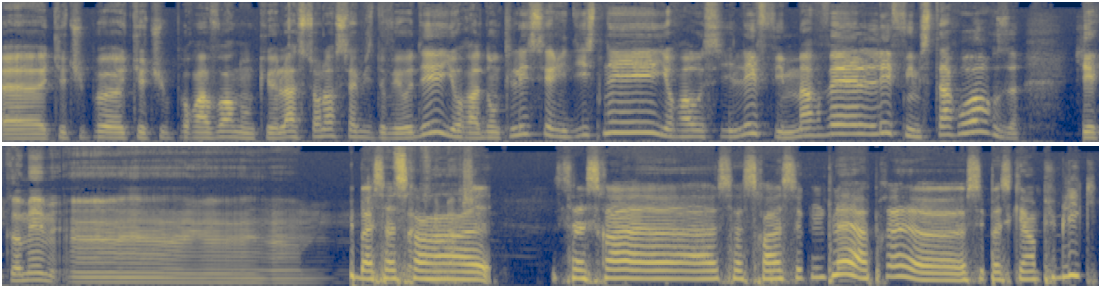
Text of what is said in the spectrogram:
euh, que tu peux que tu pourras voir donc là sur leur service de VOD il y aura donc les séries Disney il y aura aussi les films Marvel les films Star Wars qui est quand même un, un- Bah, ça un sera, marché. Ça sera, ça sera assez complet. Après, euh, c'est parce qu'il y a un public.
